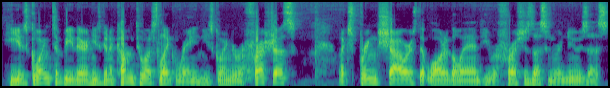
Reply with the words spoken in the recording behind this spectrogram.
He is going to be there, and He's going to come to us like rain. He's going to refresh us like spring showers that water the land. He refreshes us and renews us.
